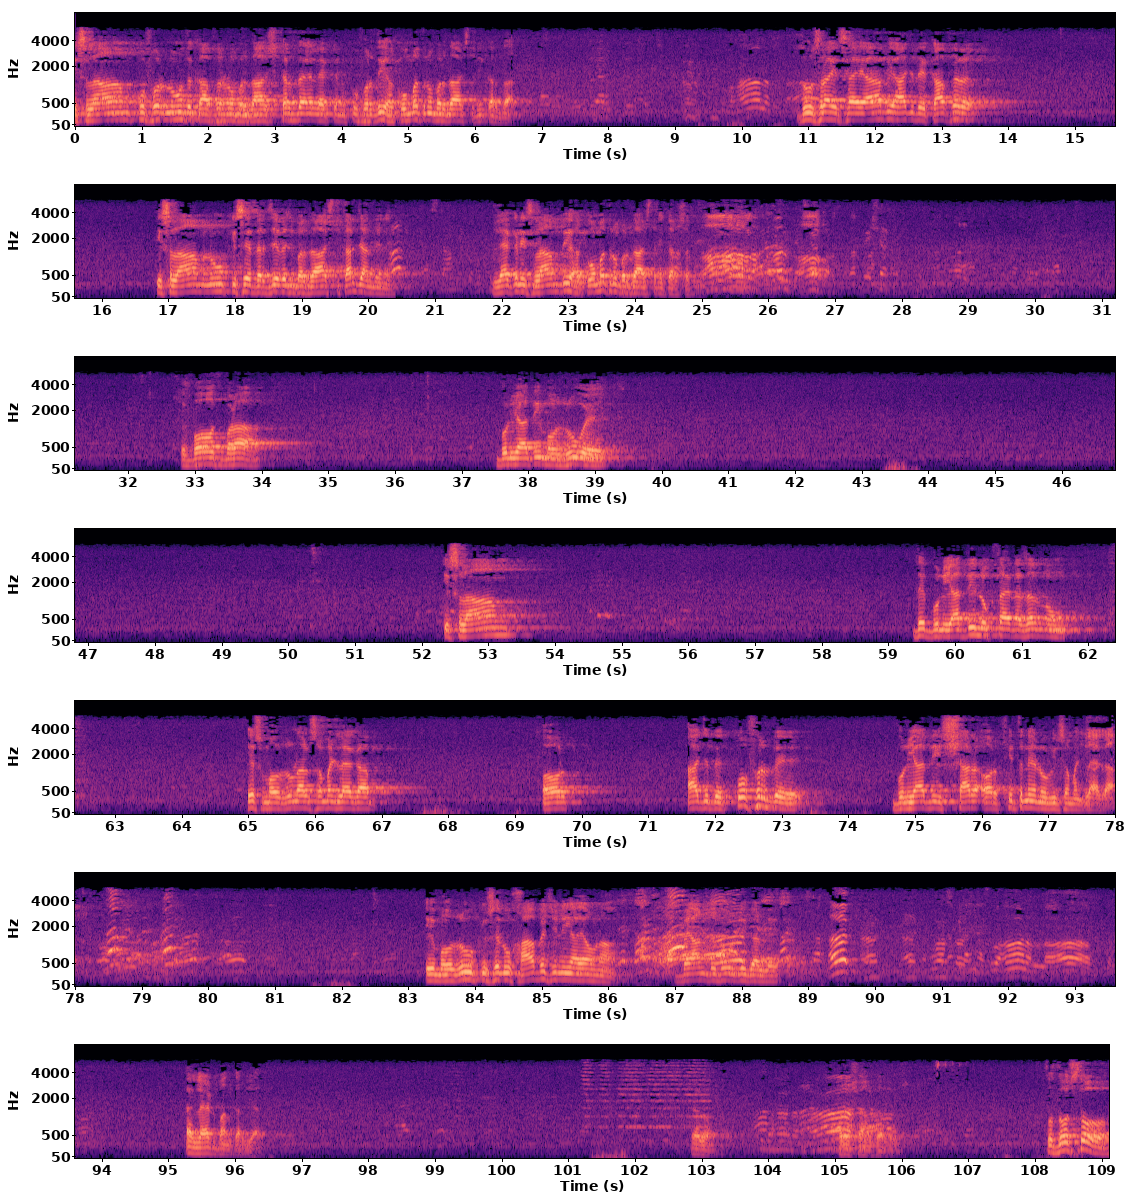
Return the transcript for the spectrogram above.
اسلام کفر نو تو کافر نو برداشت کرتا ہے، لیکن کفر دی حکومت نو برداشت نہیں کرتا دوسرا حصہ یہ بھی اج دے کافر اسلام نو کسے درجے وچ برداشت کر جاندے نے، لیکن اسلام دی حکومت نو برداشت نہیں کر سکتے۔ بہت بڑا بنیادی موضوع ہے۔ اسلام دے بنیادی نقطۂ نظر نو اس موضوع نال سمجھ لے گا۔ اور اج دے کفر دے بنیادی شر اور فتنے نو بھی سمجھ لے گا۔ یہ موضوع کسی نو خواب چ نہیں آیا ہونا۔ بیان تو دور کی گل ہے۔ ہاں۔ لائٹ بند کر دیا۔ چلو۔ پریشان کر تو دوستو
